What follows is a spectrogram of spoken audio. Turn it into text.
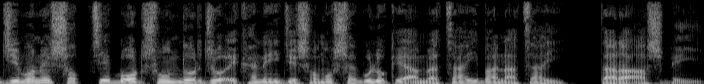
জীবনের সবচেয়ে বড় সৌন্দর্য এখানেই যে সমস্যাগুলোকে আমরা চাই বা না চাই, তারা আসবেই।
